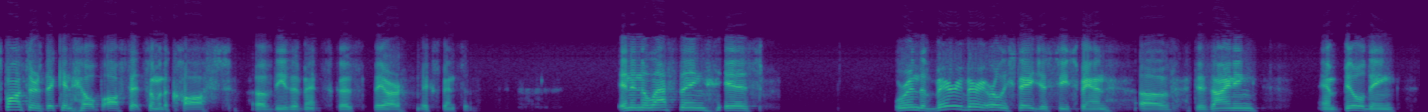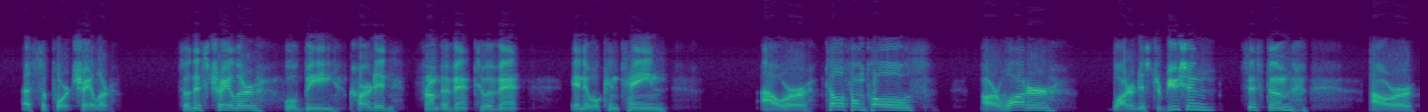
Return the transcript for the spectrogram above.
sponsors that can help offset some of the costs of these events because they are expensive. And then the last thing is we're in the very, very early stages, C-SPAN, of designing and building a support trailer. So this trailer will be carted from event to event, and it will contain our telephone poles, our water, water distribution system, our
